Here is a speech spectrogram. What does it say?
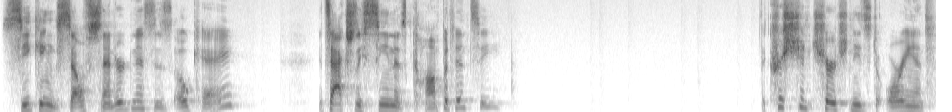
Seeking self centeredness is okay? It's actually seen as competency? The Christian church needs to orient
